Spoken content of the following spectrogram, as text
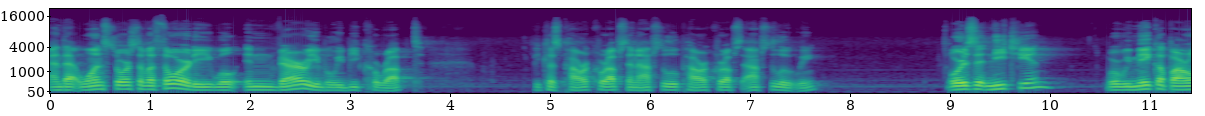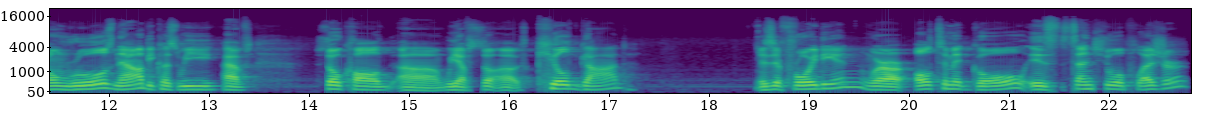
And that one source of authority will invariably be corrupt because power corrupts and absolute power corrupts absolutely. Or is it Nietzschean, where we make up our own rules now because we have so called, uh, we have so, uh, killed God? Is it Freudian, where our ultimate goal is sensual pleasure?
